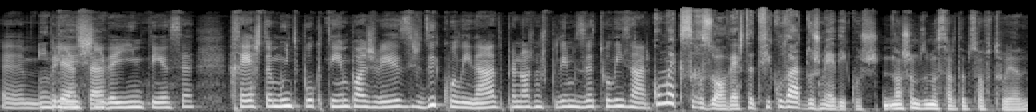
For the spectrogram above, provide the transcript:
um, preenchida e intensa, resta muito pouco tempo às vezes de qualidade para nós nos podermos atualizar. Como é que se resolve esta dificuldade dos médicos? Nós somos uma startup software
